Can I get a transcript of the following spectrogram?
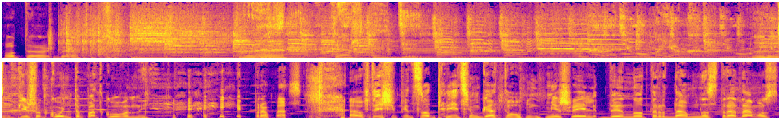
Вот так, да. Каждый день. Пишут, конь-то подкованный. Про вас. А в 1503 году Мишель де Нотр-Дам Нострадамус,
